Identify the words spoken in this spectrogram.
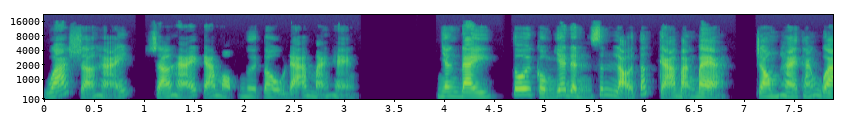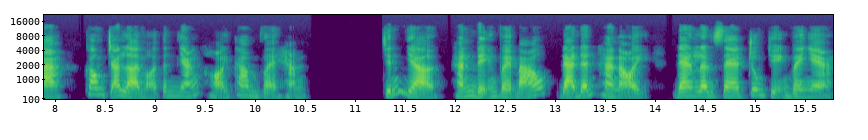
Quá sợ hãi, sợ hãi cả một người tù đã mãn hạn. Nhân đây, tôi cùng gia đình xin lỗi tất cả bạn bè trong hai tháng qua không trả lời mọi tin nhắn hỏi thăm về Hạnh. 9 giờ, Hạnh điện về báo đã đến Hà Nội, đang lên xe trung chuyển về nhà.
